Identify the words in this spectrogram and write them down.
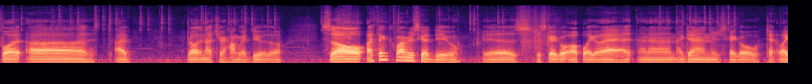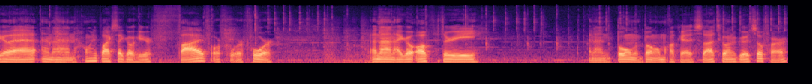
But, uh, I'm really not sure how I'm going to do it, though. So, I think what I'm just going to do is just gotta go up like that, and then again, you just gotta go like that, and then how many blocks I go here? Five or four? Four. And then I go up three, and then boom and boom. Okay, so that's going good so far.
